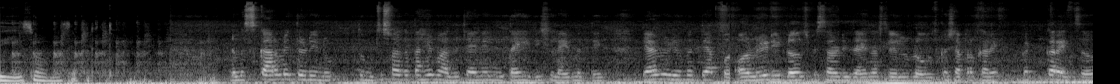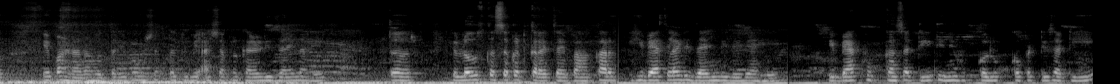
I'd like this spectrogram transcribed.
श्री स्वामी समर्थ नमस्कार मैत्रिणीनो तुमचं स्वागत आहे माझं चॅनल नीता इजी शिलाईमध्ये. या व्हिडिओमध्ये आपण ऑलरेडी ब्लाऊज पिसावर डिझाईन असलेलं ब्लाऊज कशा प्रकारे कट करायचं हे पाहणार आहोत. तर हे पाहू शकता तुम्ही अशा प्रकारे डिझाईन आहे. तर हे ब्लाऊज कसं कट करायचं आहे पहा कारण ही बॅकला डिझाईन दिलेली आहे. ही बॅक हुक्कासाठी तिने हुक्क लुक्क पट्टीसाठी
